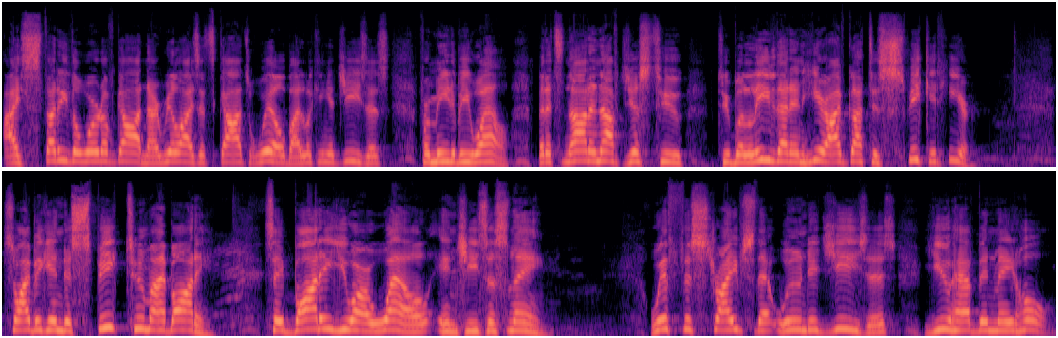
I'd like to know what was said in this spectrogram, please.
I study the Word of God and I realize it's God's will by looking at Jesus for me to be well. But it's not enough just to, to believe that in here. I've got to speak it here. So I begin to speak to my body. Say, Body, you are well in Jesus' name. With the stripes that wounded Jesus, you have been made whole.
